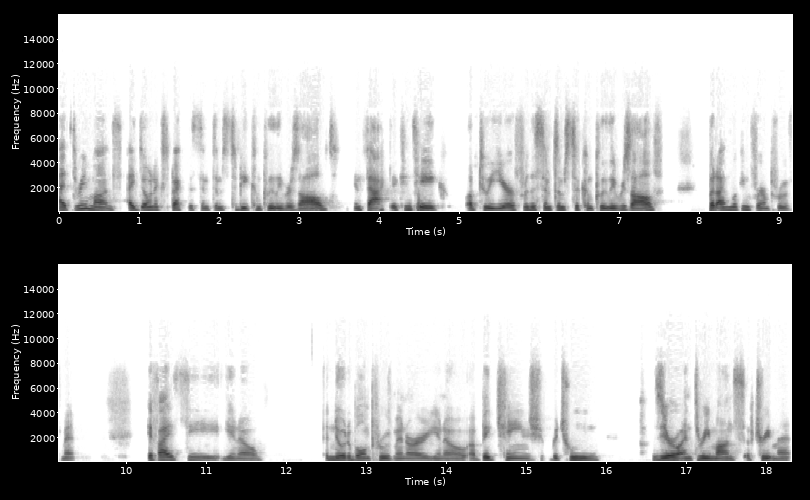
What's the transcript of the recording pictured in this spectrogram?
At three months, I don't expect the symptoms to be completely resolved. In fact, it can take up to a year for the symptoms to completely resolve, but I'm looking for improvement. If I see, you know, a notable improvement or, you know, a big change between zero and three months of treatment,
